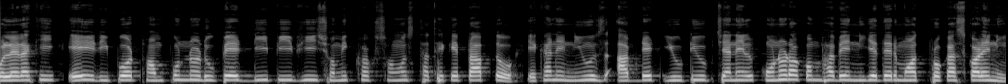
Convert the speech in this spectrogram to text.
বলে রাখি, এই রিপোর্ট সম্পূর্ণরূপে ডিপিভি সমীক্ষক সংস্থা থেকে প্রাপ্ত। এখানে নিউজ আপডেট ইউটিউব চ্যানেল কোনো রকমভাবে নিজেদের মত প্রকাশ করেনি।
